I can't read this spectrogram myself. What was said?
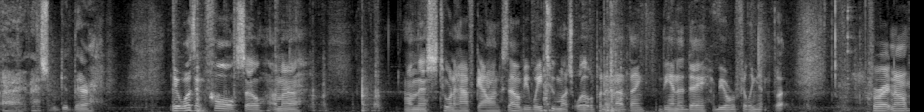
alright, that should be good there. It wasn't full, so I'm gonna on this two and a half gallon because that would be way too much oil to put in that thing at the end of the day I'd be overfilling it but for right now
